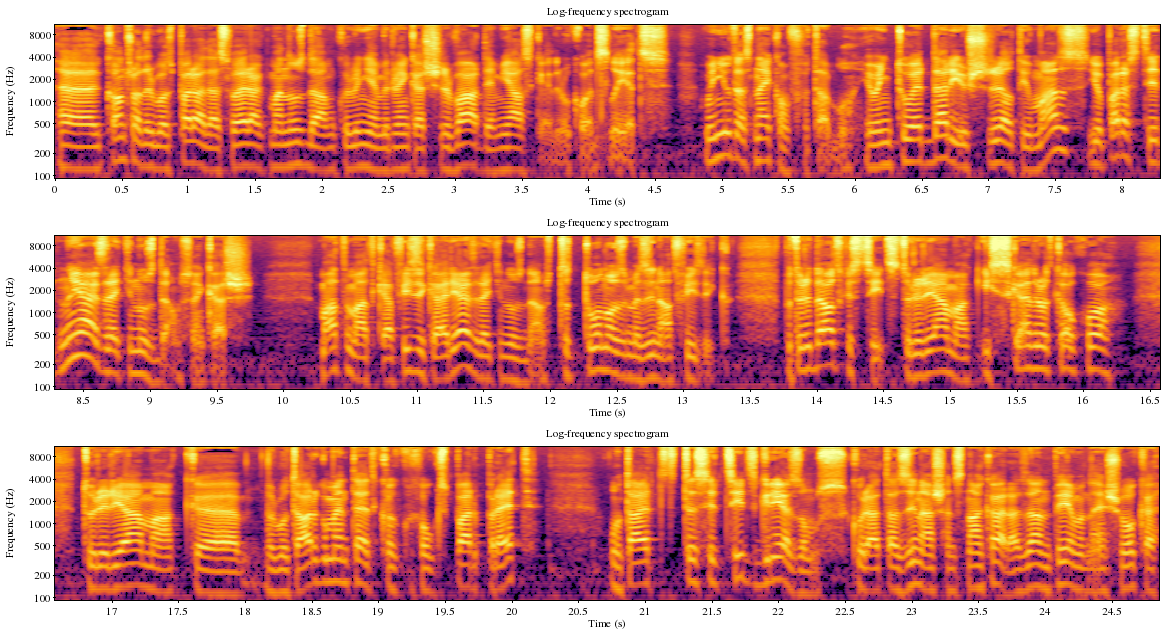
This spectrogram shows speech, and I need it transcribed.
Eh, kontroldarbos parādās vairāk man uzdevumu, kur viņiem ir vienkārši ar vārdiem jāskaidro kaut kādas lietas. Viņi jūtas nekomfortabli, jo viņi to ir darījuši relatīvi maz, jo parasti ir nu, jāizrēķina uzdevums vienkārši matemātikā, fizikā ir jāizreķina uzdevums. Tad to nozīmē zināt fiziku. Bet tur ir daudz kas cits. Tur ir jāmāk izskaidrot kaut ko, tur ir jāmāk eh, varbūt argumentēt kaut, kaut kas par pret. Un ir, tas ir cits griezums, kurā tā zināšanas nāk ārā. Zana pieminēja šo, ka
